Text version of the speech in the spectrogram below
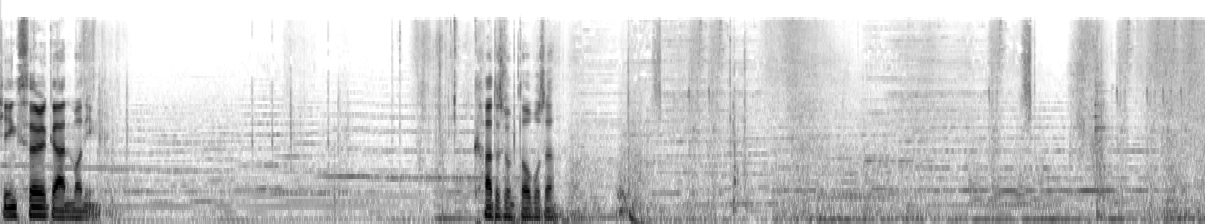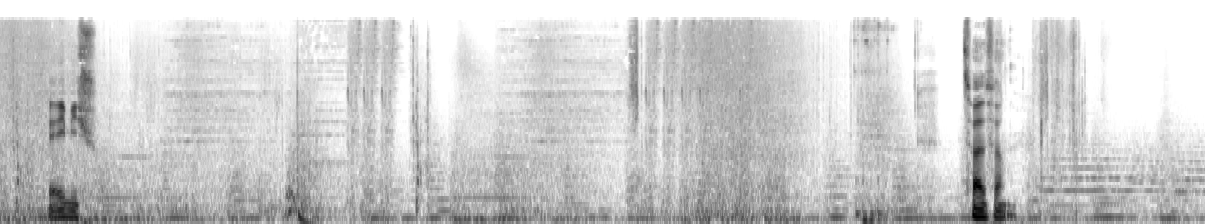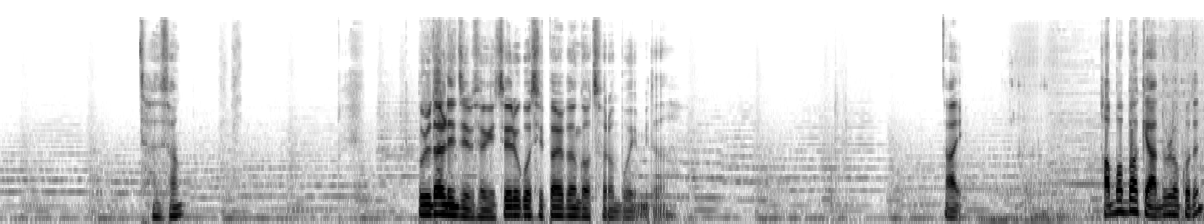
킹셀 간머니 카드 좀 떠보자. 에이미슈. 찬상. 찬상? 뿔 달린 짐승이 찌르고 짓밟은 것처럼 보입니다. 아이 한 번밖에 안 눌렀거든?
